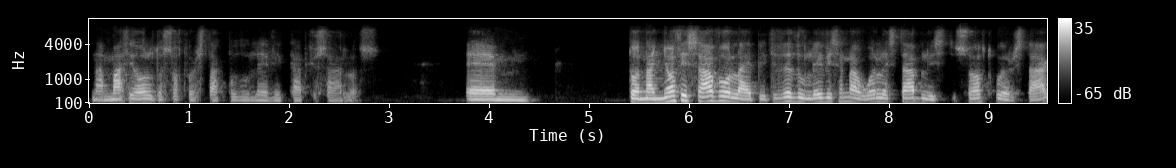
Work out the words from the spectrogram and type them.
να μάθει όλο το software stack που δουλεύει κάποιος άλλος. Ε, το να νιώθεις άβολα επειδή δεν δουλεύεις σε ένα well-established software stack,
